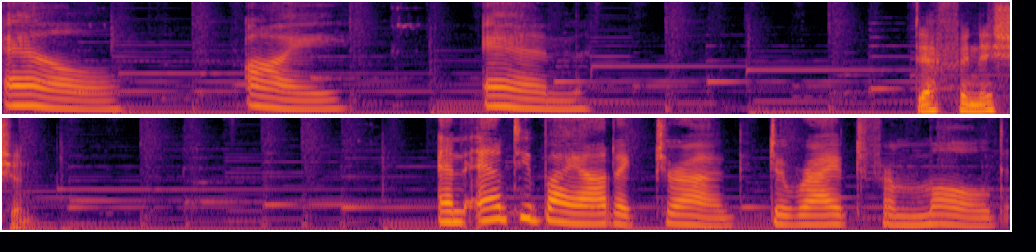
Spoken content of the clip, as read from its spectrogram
L I N. Definition. An antibiotic drug derived from mold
